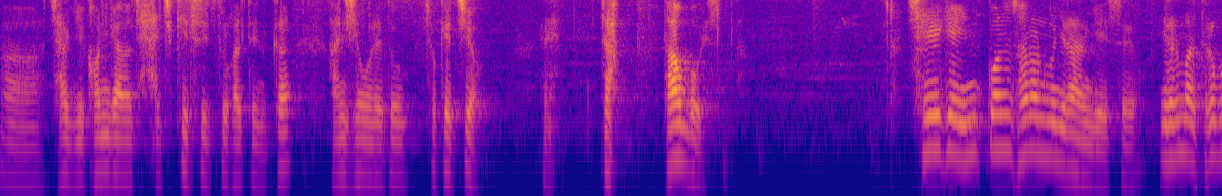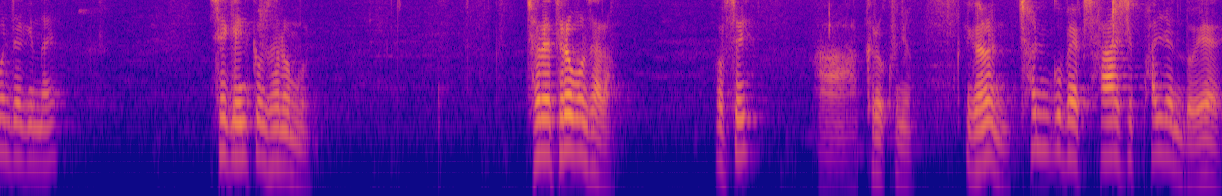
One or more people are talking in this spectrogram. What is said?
어, 자기 건강을 잘 지킬 수 있도록 할 테니까 안심을 해도 좋겠지요. 네. 자, 다음 보겠습니다. 세계 인권 선언문이라는 게 있어요. 이런 말 들어본 적 있나요? 세계 인권 선언문. 전에 들어본 사람 없어요? 아, 그렇군요. 이거는 1948년도에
